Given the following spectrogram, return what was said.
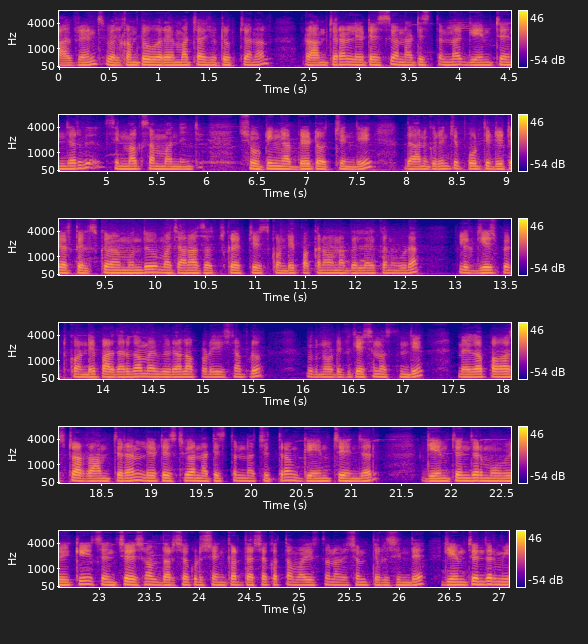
Hi friends welcome to Machcha YouTube channel Ram Charan లేటెస్ట్గా నటిస్తున్న గేమ్ చేంజర్ సినిమాకి సంబంధించి షూటింగ్ అప్డేట్ వచ్చింది. దాని గురించి పూర్తి డీటెయిల్స్ తెలుసుకునే ముందు మా ఛానల్ సబ్స్క్రైబ్ చేసుకోండి. పక్కన ఉన్న బెల్ ఐకాన్ కూడా క్లిక్ చేసి పెట్టుకోండి. ఫర్దర్గా మేము వీడియోలు అప్లోడ్ చేసినప్పుడు మీకు నోటిఫికేషన్ వస్తుంది. Mega power star Ram Charan లేటెస్ట్గా నటిస్తున్న చిత్రం గేమ్ చేంజర్ గేమ్ చేంజర్ మూవీకి సెన్సేషనల్ దర్శకుడు శంకర్ దర్శకత్వం వహిస్తున్న విషయం తెలిసిందే. గేమ్ చేంజర్ మీ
